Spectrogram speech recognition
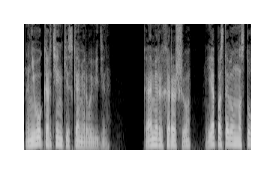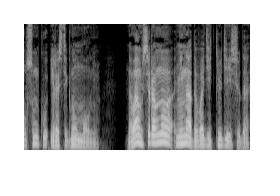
На него картинки с камер выведены. Камеры хорошо. Я поставил на стол сумку и расстегнул молнию. Но вам все равно не надо водить людей сюда.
